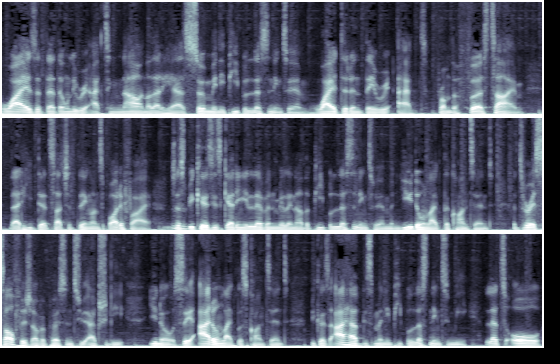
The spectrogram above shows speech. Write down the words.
why is it that they're only reacting now now that he has so many people listening to him? Why didn't they react from the first time that he did such a thing on Spotify? Just mm. because he's getting 11 million other people listening to him and you don't like the content, it's very selfish of a person to actually, you know, say, I don't like this content because I have this many people listening to me. Let's all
